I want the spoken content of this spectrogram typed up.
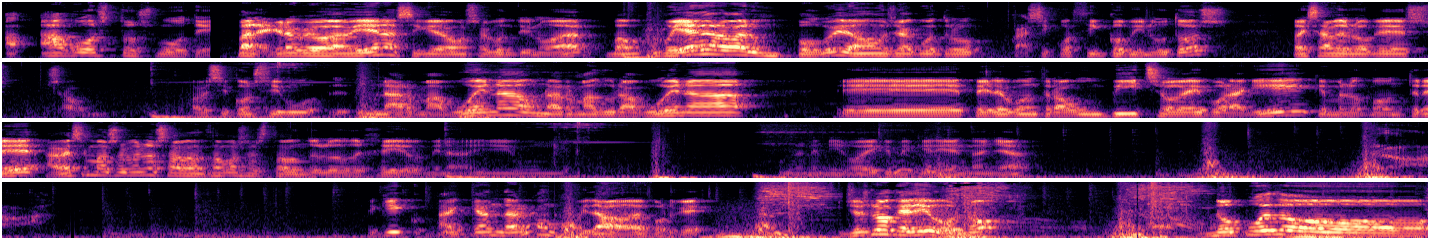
hago estos botes. Vale, creo que va bien, así que vamos a continuar. Voy a grabar un poco, llevamos ya cuatro, casi cinco minutos. Vais a ver lo que es... a ver si consigo un arma buena, una armadura buena... Eh, peleo contra un bicho que hay por aquí, que me lo encontré. A ver si más o menos avanzamos hasta donde lo dejé yo. Mira, hay un, un enemigo ahí que me quería engañar. Hay que, andar con cuidado, ¿eh? Porque yo es lo que digo, no... No puedo...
